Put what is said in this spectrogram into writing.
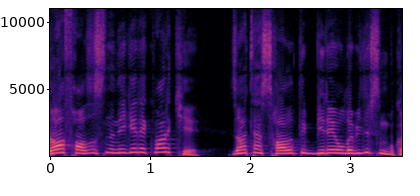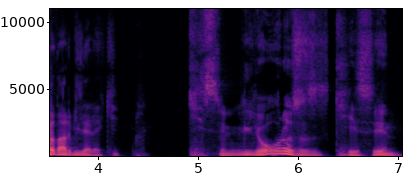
Daha fazlasına ne gerek var ki? Zaten sağlıklı bir birey olabilirsin bu kadar bilerek. Kesinlikle orası kesin.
